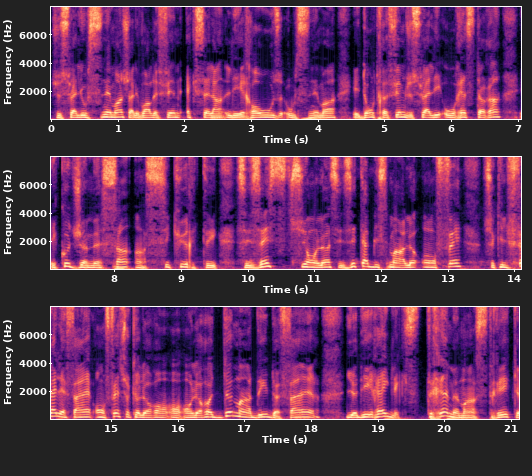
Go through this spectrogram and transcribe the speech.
je suis allé au cinéma, je suis allé voir le film excellent Les Roses au cinéma et d'autres films. Je suis allé au restaurant. Écoute, je me sens en sécurité. Ces institutions-là, ces établissements-là ont fait ce qu'il fallait faire, ont fait ce que leur on, on- on leur a demandé de faire. Il y a des règles extrêmement strictes.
